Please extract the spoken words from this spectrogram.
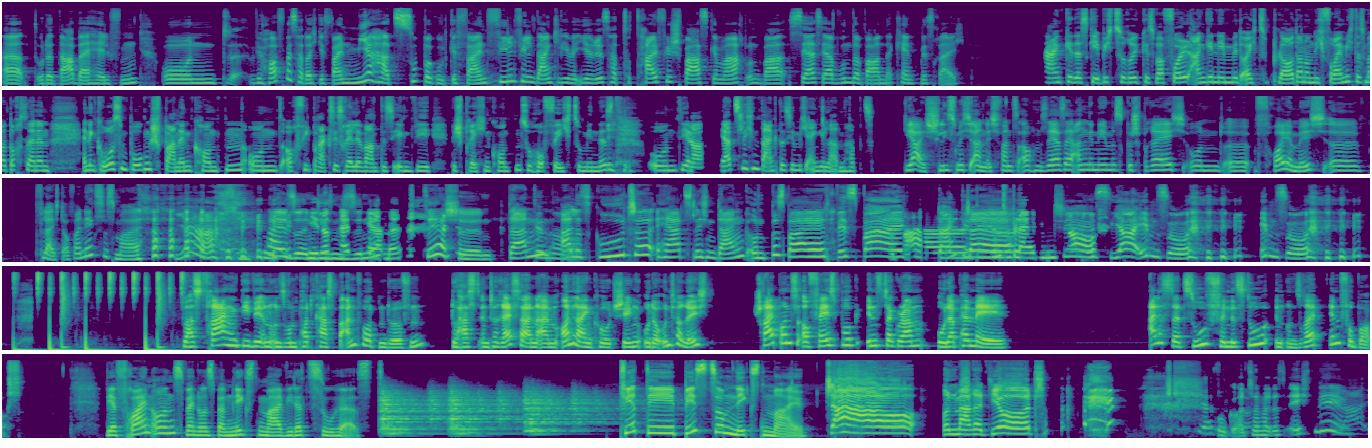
äh, oder dabei helfen. Und wir hoffen, es hat euch gefallen. Mir hat es super gut gefallen. Vielen, vielen Dank, liebe Iris. Hat total viel Spaß gemacht und war sehr, sehr wunderbar und erkenntnisreich. Danke, das gebe ich zurück. Es war voll angenehm, mit euch zu plaudern und ich freue mich, dass wir doch so einen, einen großen Bogen spannen konnten und auch viel Praxisrelevantes irgendwie besprechen konnten. So hoffe ich zumindest. Und ja, herzlichen Dank, dass ihr mich eingeladen habt. Ja, ich schließe mich an. Ich fand es auch ein sehr, sehr angenehmes Gespräch und äh, freue mich, äh, vielleicht auf ein nächstes Mal. Ja. also in diesem Sinne. Gerne. Sehr schön. Dann genau. alles Gute, herzlichen Dank und bis bald. Bis bald. Bye. Danke Ciao. dir. Und bleiben. Tschüss. Auf. Ja, ebenso. ebenso. Du hast Fragen, die wir in unserem Podcast beantworten dürfen? Du hast Interesse an einem Online-Coaching oder Unterricht? Schreib uns auf Facebook, Instagram oder per Mail alles dazu findest du in unserer Infobox. Wir freuen uns, wenn du uns beim nächsten Mal wieder zuhörst. Vierte, bis zum nächsten Mal. Ciao und Marit Jod. oh Gott, sollen wir das echt nehmen? Ja,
